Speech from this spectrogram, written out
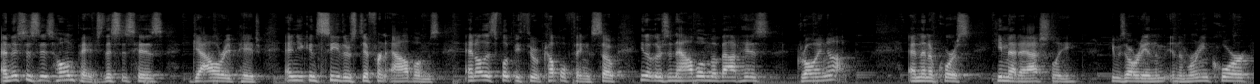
and this is his homepage. This is his gallery page, and you can see there's different albums. And I'll just flip you through a couple things. So you know, there's an album about his growing up, and then of course he met Ashley he was already in the, in the Marine Corps.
